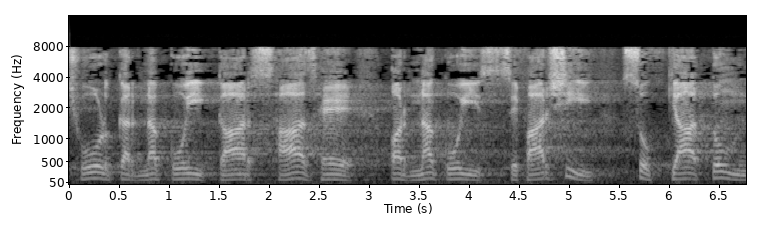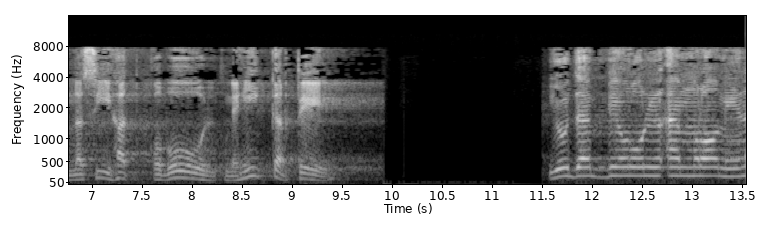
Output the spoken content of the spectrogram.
چھوڑ کر نہ کوئی کار ساز ہے اور نہ کوئی سفارشی، سو کیا تم نصیحت قبول نہیں کرتے؟ يدبر الأمر من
